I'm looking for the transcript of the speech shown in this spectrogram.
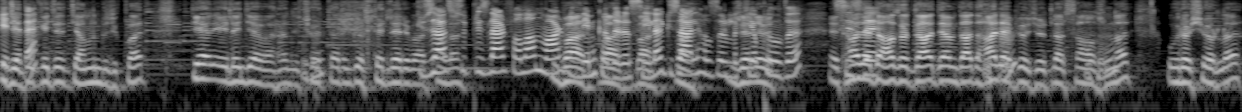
Gecede. Gecede canlı müzik var. Diğer eğlence var. Hani çocukların gösterileri var Güzel falan. sürprizler falan var, Var, bildiğim var, kadarıyla. var, Güzel var. hazırlık Güzel, yapıldı. Evet, Siz hala de- da hazır, daha devam, daha da hala yapıyor çocuklar sağ olsunlar. Uğraşıyorlar.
